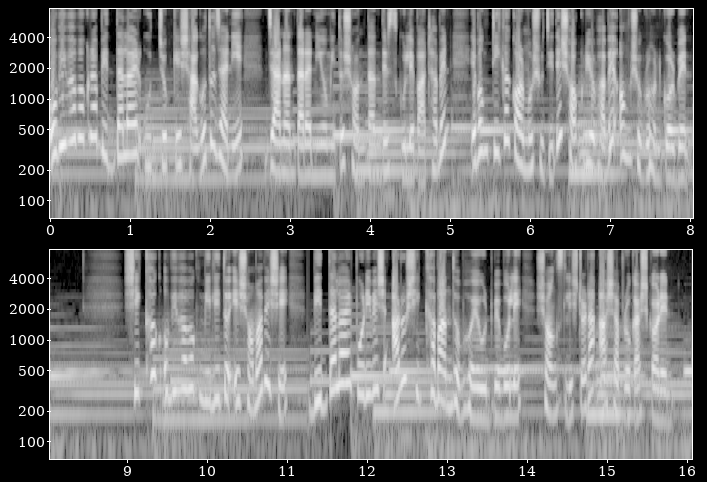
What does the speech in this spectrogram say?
অভিভাবকরা বিদ্যালয়ের উদ্যোগকে স্বাগত জানিয়ে জানান তারা নিয়মিত সন্তানদের স্কুলে পাঠাবেন এবং টিকা কর্মসূচিতে সক্রিয়ভাবে অংশগ্রহণ করবেন। শিক্ষক অভিভাবক মিলিত এ সমাবেশে বিদ্যালয়ের পরিবেশ আরও শিক্ষাবান্ধব হয়ে উঠবে বলে সংশ্লিষ্টরা আশা প্রকাশ করেন।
